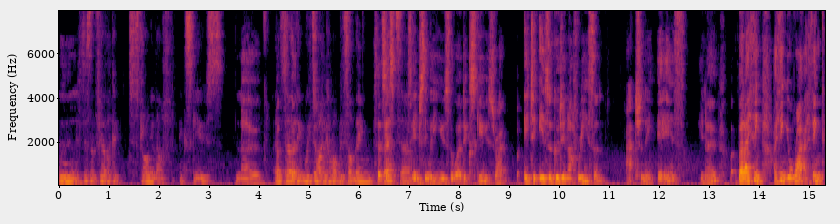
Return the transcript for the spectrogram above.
Mm, It doesn't feel like a strong enough excuse. no. And But- so I think we try and come up with something So it's, better. it's interesting that you use the word excuse, right? It is a good enough reason. Actually, it is. You know, but, but I think I think you're right. I think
